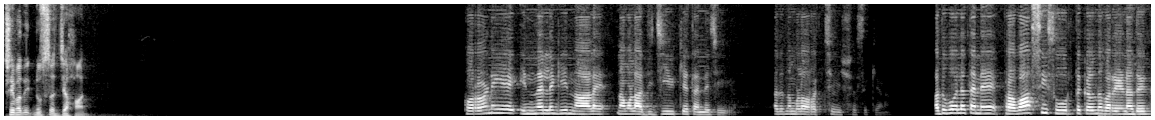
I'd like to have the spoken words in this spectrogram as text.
ശ്രീമതി നുസ്രത് ജഹാൻ. കൊറോണയെ ഇന്നല്ലെങ്കിൽ നാളെ നമ്മൾ അതിജീവിക്കുക തന്നെ ചെയ്യും. അത് നമ്മൾ ഉറച്ച് വിശ്വസിക്കണം. അതുപോലെ തന്നെ പ്രവാസി സുഹൃത്തുക്കൾ എന്ന് പറയുന്നത്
